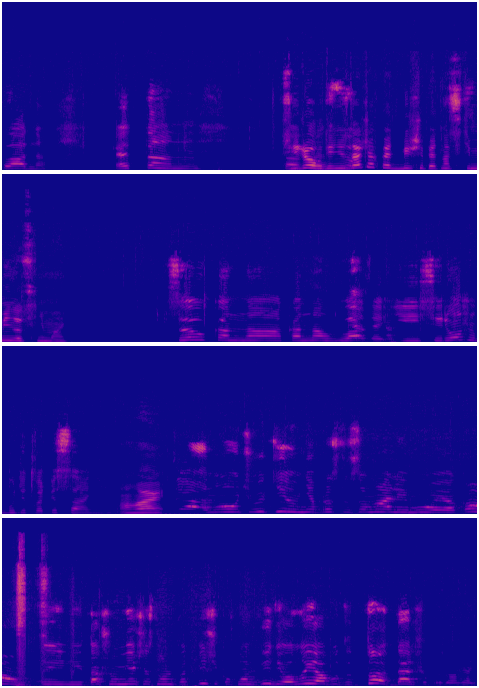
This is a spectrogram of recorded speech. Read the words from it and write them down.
Ладно. Это... м, так, Серега, ти э, не ссыл- знаєш, як п'ять- більше 15 минут знімати? Ссылка на канал Влада и Сережи будет в описании. Ага. Да, ну, чуваки, у меня просто сломали мой аккаунт, и так что у меня сейчас 0 подписчиков, 0 видео, но я буду то дальше продолжать.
